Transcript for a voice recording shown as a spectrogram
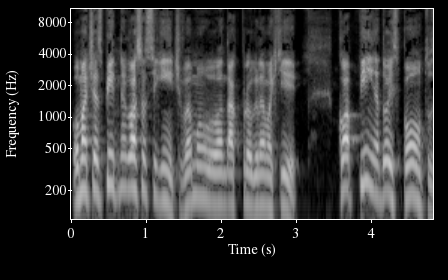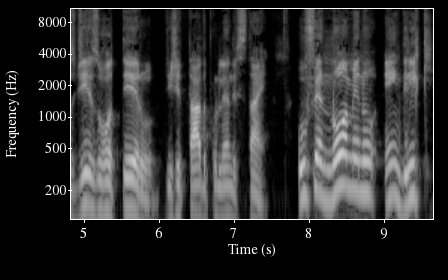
Ô, Matias Pinto, o negócio é o seguinte: vamos andar com o programa aqui. Copinha, dois pontos, diz o roteiro digitado por Leandro Stein. O fenômeno Hendrick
